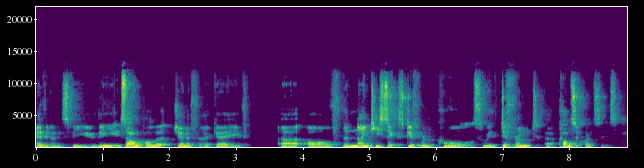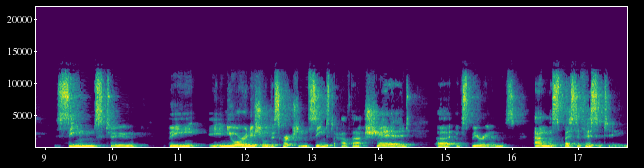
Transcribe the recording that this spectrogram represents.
evidence for you? The example that Jennifer gave uh, of the 96 different calls with different uh, consequences seems to be, in your initial description, seems to have that shared uh, experience and the specificity,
